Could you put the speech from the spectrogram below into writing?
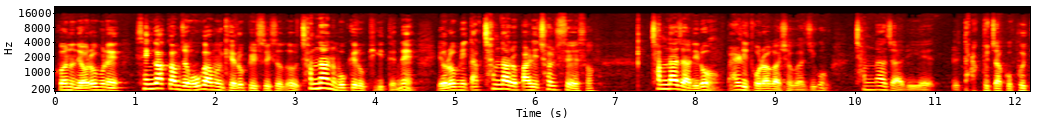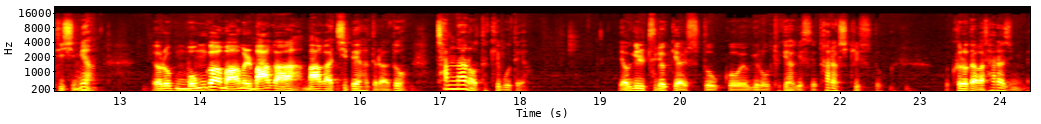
그거는 여러분의 생각, 감정, 오감은 괴롭힐 수 있어도 참나는 못 괴롭히기 때문에 여러분이 딱 참나로 빨리 철수해서 참나 자리로 빨리 돌아가셔가지고 참나 자리에 딱 붙잡고 버티시면 여러분 몸과 마음을 마가 마가 지배하더라도 참나는 어떻게 못해요? 여기를 두렵게 할 수도 없고 여기를 어떻게 하겠어요? 타락시킬 수도 없고 그러다가 사라집니다.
